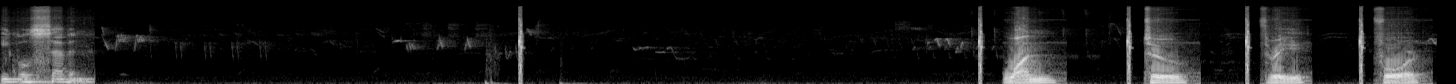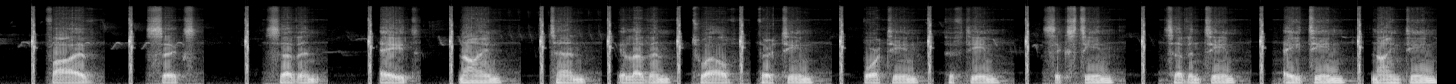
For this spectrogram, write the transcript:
equals 7. one, two, three, four, five, six, seven, eight, nine, ten, eleven, twelve, thirteen, fourteen, fifteen, sixteen, seventeen, eighteen, nineteen,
